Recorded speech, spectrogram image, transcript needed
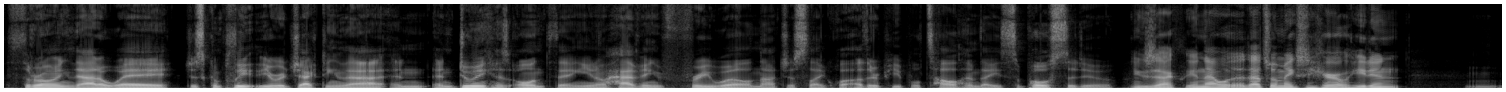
throwing that away, just completely rejecting that and and doing his own thing, you know, having free will, not just like what other people tell him that he's supposed to do. exactly. And that that's what makes a hero. He didn't Mm.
